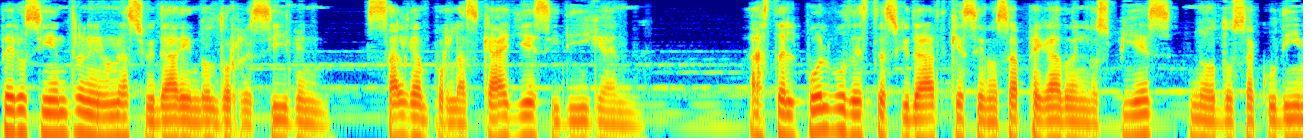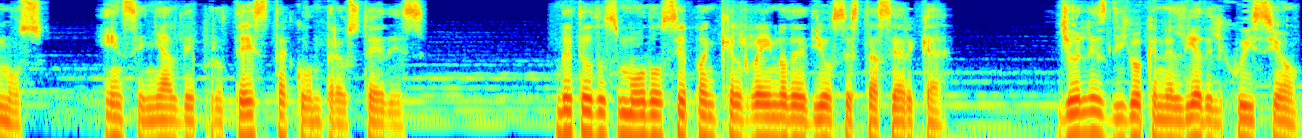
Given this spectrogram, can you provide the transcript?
Pero si entran en una ciudad y no lo reciben, salgan por las calles y digan, hasta el polvo de esta ciudad que se nos ha pegado en los pies nos lo sacudimos en señal de protesta contra ustedes. De todos modos sepan que el reino de Dios está cerca. Yo les digo que en el día del juicio,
